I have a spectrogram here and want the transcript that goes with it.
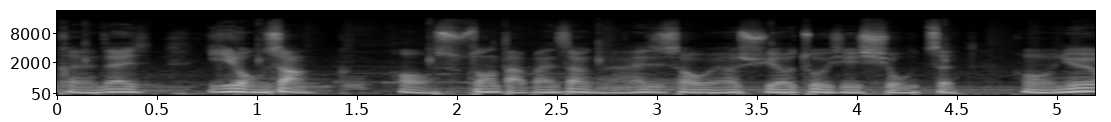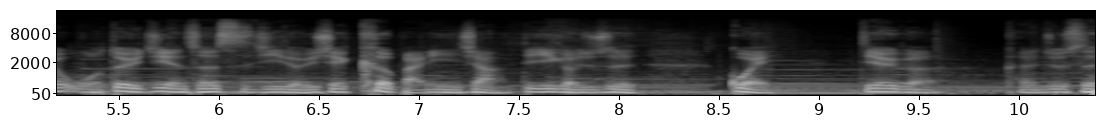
可能在仪容上哦，梳妆打扮上可能还是稍微要需要做一些修正。哦，因为我对于计程车司机有一些刻板印象，第一个就是贵，第二个可能就是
